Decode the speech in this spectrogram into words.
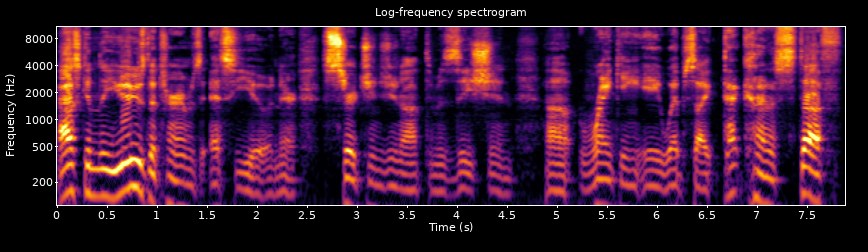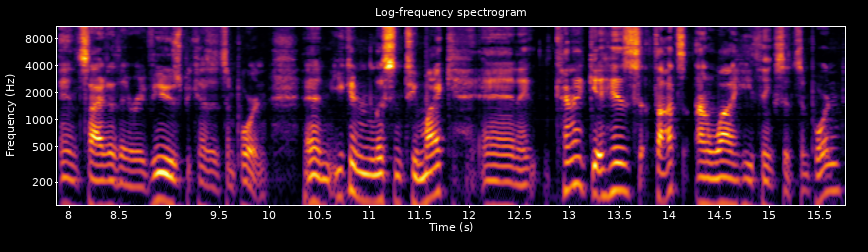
Ask them to use the terms SEO in their search engine optimization, uh, ranking a website, that kind of stuff inside of their reviews because it's important. And you can listen to Mike and kind of get his thoughts on why he thinks it's important.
